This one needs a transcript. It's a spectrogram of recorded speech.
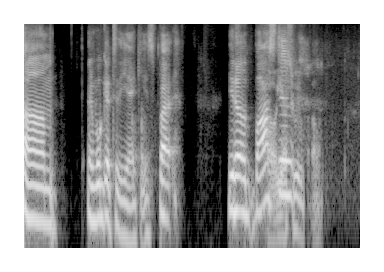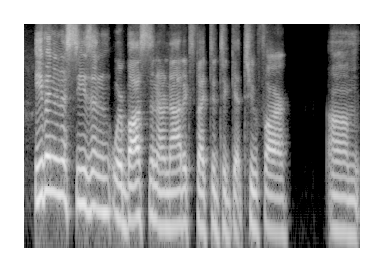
Um, and we'll get to the Yankees, but you know, Oh, Boston yes, even in a season where Boston are not expected to get too far, um,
